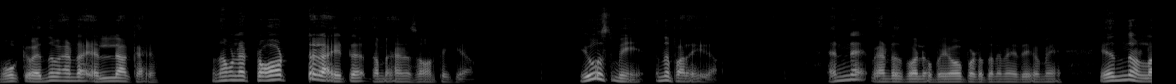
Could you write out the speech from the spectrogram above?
മൂക്ക് എന്ന് വേണ്ട എല്ലാ കാര്യം നമ്മളെ ടോട്ടലായിട്ട് തമ്മിലതിനെ സമർപ്പിക്കുക. യൂസ് മീ എന്ന് പറയുക. എന്നെ വേണ്ടതുപോലെ ഉപയോഗപ്പെടുത്തണമേ ദൈവമേ എന്നുള്ള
